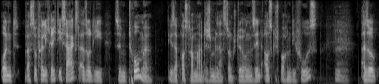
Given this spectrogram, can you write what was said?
Und was du völlig richtig sagst, also die Symptome dieser posttraumatischen Belastungsstörungen sind ausgesprochen diffus. Mhm. Also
